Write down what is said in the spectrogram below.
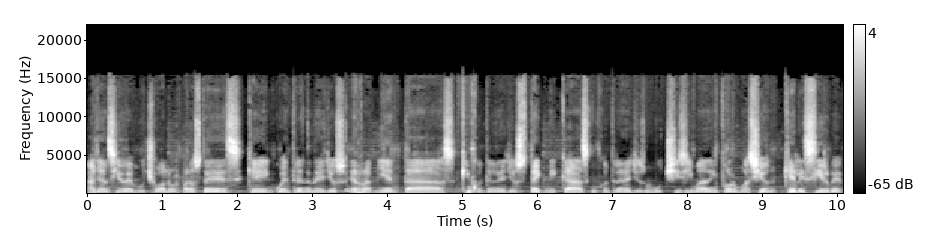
hayan sido de mucho valor para ustedes, que encuentren en ellos herramientas, que encuentren en ellos técnicas, que encuentren en ellos muchísima información que les sirve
